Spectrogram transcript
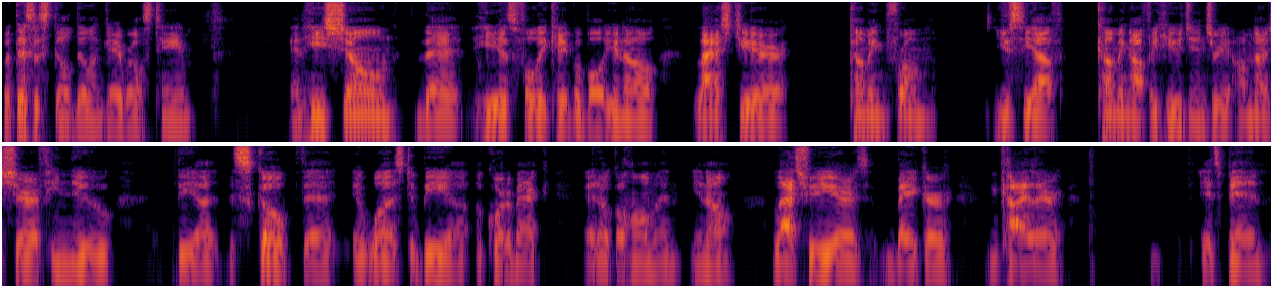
but this is still Dillon Gabriel's team. And he's shown that he is fully capable. You know, last year, coming from UCF, coming off a huge injury, I'm not sure if he knew the uh, the scope that it was to be a, a quarterback at Oklahoma. And, you know, last few years, Baker and Kyler it's been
